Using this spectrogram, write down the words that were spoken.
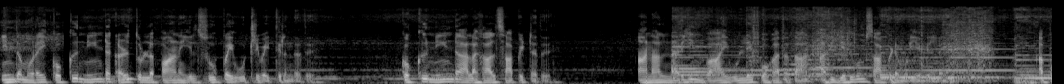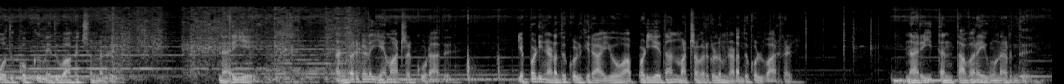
இந்த முறை கொக்கு நீண்ட கழுத்துள்ள பானையில் சூப்பை ஊற்றி வைத்திருந்தது. கொக்கு நீண்ட அழகால் சாப்பிட்டது. ஆனால் நரியின் வாய் உள்ளே போகாததால் அது எதுவும் சாப்பிட முடியவில்லை. அப்போது கொக்கு மெதுவாகச் சொன்னது நரியே நண்பர்களை ஏமாற்றக்கூடாது. எப்படி நடந்து கொள்கிறாயோ அப்படியேதான் மற்றவர்களும் நடந்து கொள்வார்கள். நரி தன் தவறை உணர்ந்து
